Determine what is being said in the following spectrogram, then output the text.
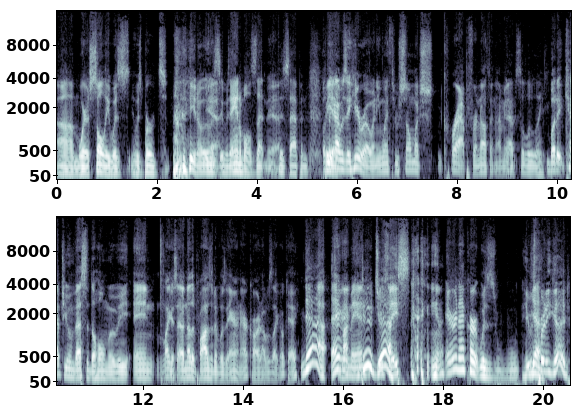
Um, whereas Sully was it was birds, you know, it was it was animals that Yeah. this happened. But, the yeah, guy was a hero, and he went through so much crap for nothing. I mean, absolutely. but it kept you invested the whole movie. And like I said, another positive was Aaron Eckhart. I was like, okay, Yeah, my man, dude, Two yeah. Face. you know, Aaron Eckhart was he was yeah. pretty good.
